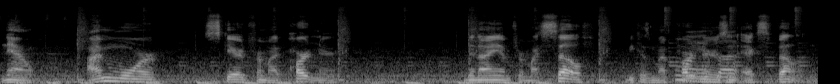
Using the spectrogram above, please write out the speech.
Now, I'm more scared for my partner than I am for myself because my partner is an ex felon.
